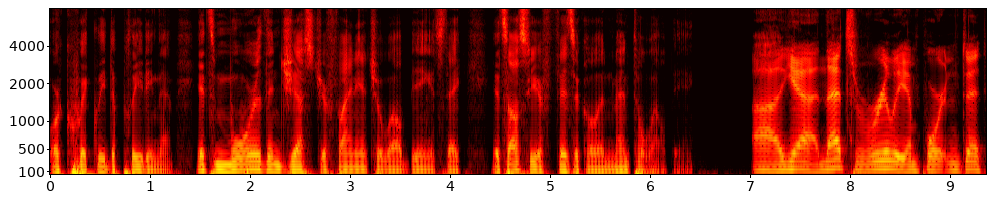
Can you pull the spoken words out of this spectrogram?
or quickly depleting them. It's more than just your financial well being at stake, it's also your physical and mental well being. Uh, yeah, and that's really important. And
